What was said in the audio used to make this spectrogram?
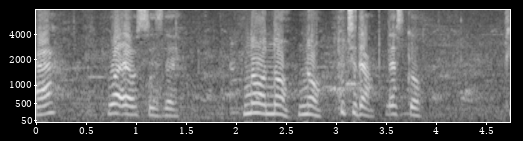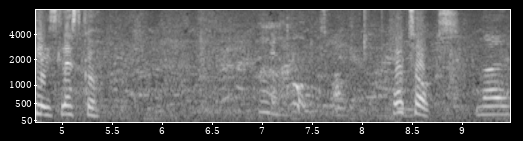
Huh? What else is there? No, no, no. Put it down. Let's go. Please, let's go. What talks? No.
